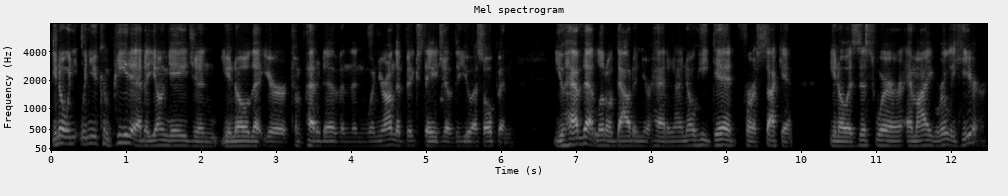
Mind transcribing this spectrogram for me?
you know, when when you compete at a young age and you know that you're competitive, and then when you're on the big stage of the U.S. Open, you have that little doubt in your head, and I know he did for a second. You know, is this where am I really here?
